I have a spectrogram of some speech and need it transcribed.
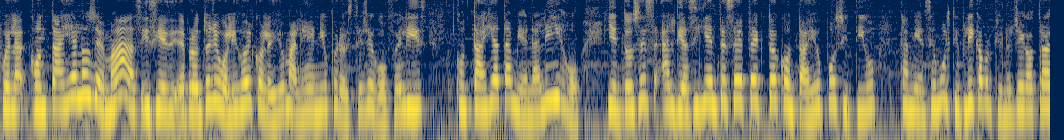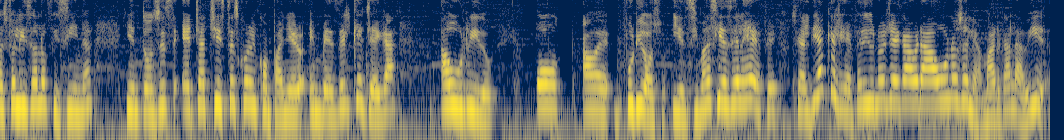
pues la, contagia a los demás. Y si de pronto llegó el hijo del colegio mal genio, pero este llegó feliz, contagia también al hijo. Y entonces al día siguiente ese efecto de contagio positivo también se multiplica porque uno llega otra vez feliz a la oficina y entonces echa chistes con el compañero en vez del que llega aburrido o furioso. Y encima si es el jefe, o sea, el día que el jefe de uno llega bravo, uno se le amarga la vida.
